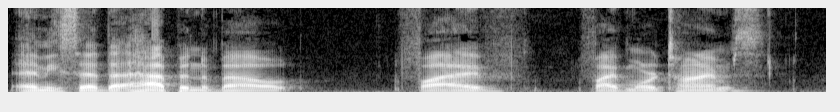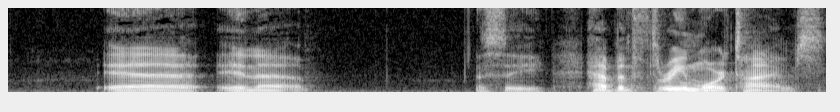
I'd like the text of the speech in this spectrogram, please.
And he said that happened about five five more times uh, in a let's see happened three more times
